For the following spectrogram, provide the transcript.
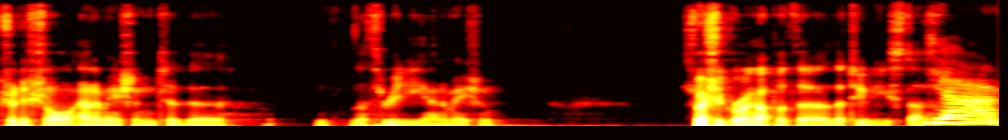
traditional animation to the the 3D animation? Especially growing up with the the 2D stuff. Yeah.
